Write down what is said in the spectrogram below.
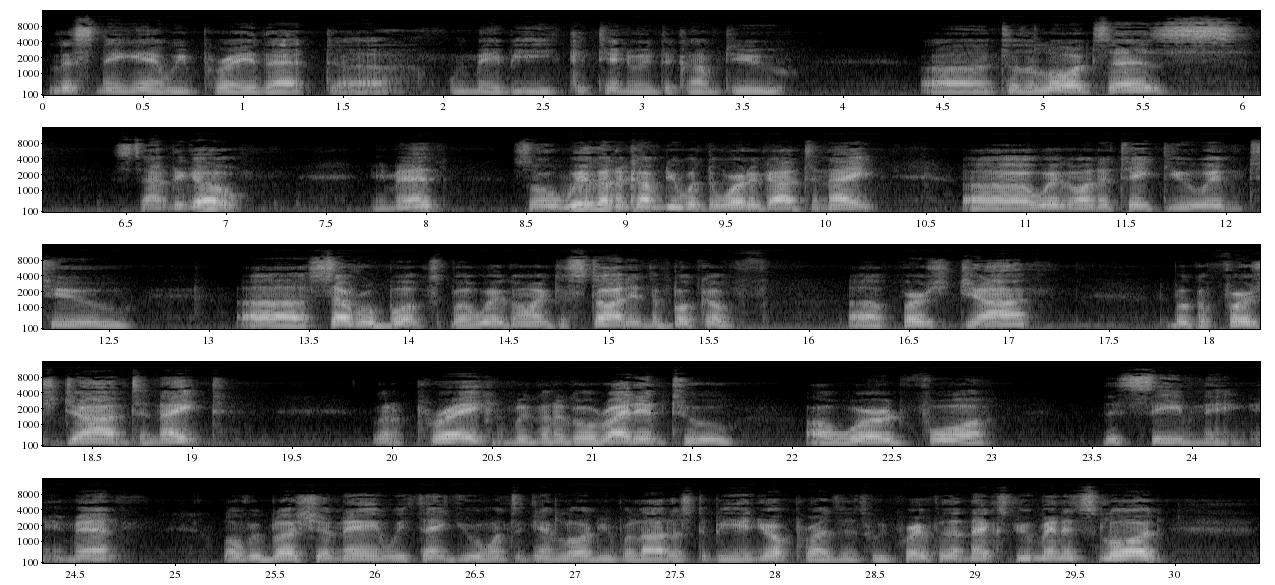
listening in. We pray that uh, we may be continuing to come to you until the Lord says it's time to go. Amen. So we're going to come to you with the Word of God tonight. Uh, we're going to take you into uh, several books, but we're going to start in the book of uh, First John, the book of First John tonight. We're going to pray, and we're going to go right into our word for this evening. Amen. Lord, we bless your name. We thank you once again, Lord. You've allowed us to be in your presence. We pray for the next few minutes, Lord,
